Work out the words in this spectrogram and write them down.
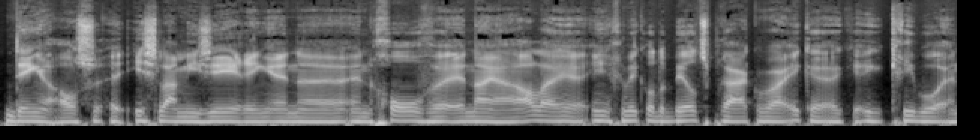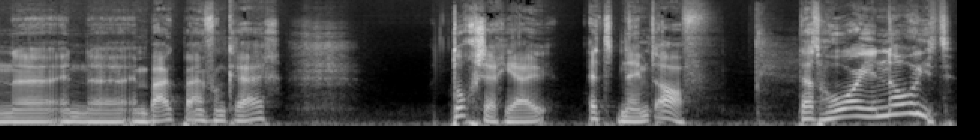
dingen als eh, islamisering en, uh, en golven en nou ja, allerlei ingewikkelde beeldspraken waar ik, ik kriebel en, en, en buikpijn van krijg. Toch zeg jij, het neemt af. Dat hoor je nooit.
